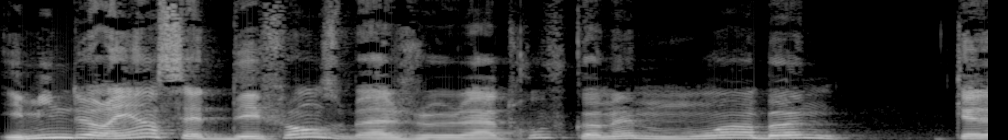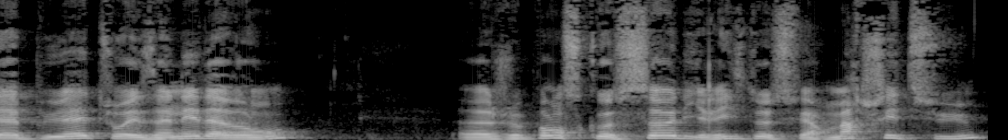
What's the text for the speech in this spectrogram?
Et mine de rien, cette défense, bah, je la trouve quand même moins bonne qu'elle a pu être sur les années d'avant. Je pense qu'au sol, il risque de se faire marcher dessus.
